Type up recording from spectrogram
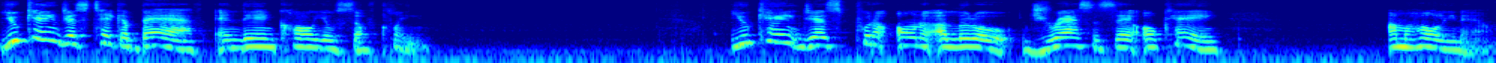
You can't just take a bath and then call yourself clean. You can't just put on a, little dress and say, "Okay, I'm holy now."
